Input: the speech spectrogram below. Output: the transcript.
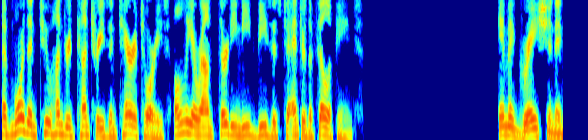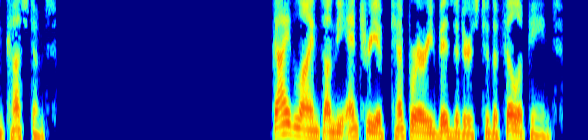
Of more than 200 countries and territories, only around 30 need visas to enter the Philippines. Immigration and Customs. Guidelines on the entry of temporary visitors to the Philippines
